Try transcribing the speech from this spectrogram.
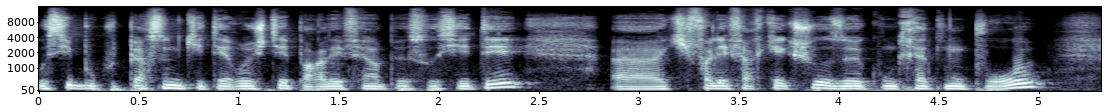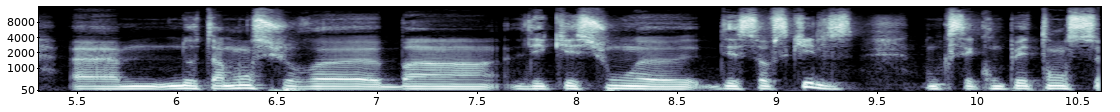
aussi beaucoup de personnes qui étaient rejetées par l'effet un peu société, qu'il fallait faire quelque chose concrètement pour eux, notamment sur ben les questions des soft skills, donc ces compétences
